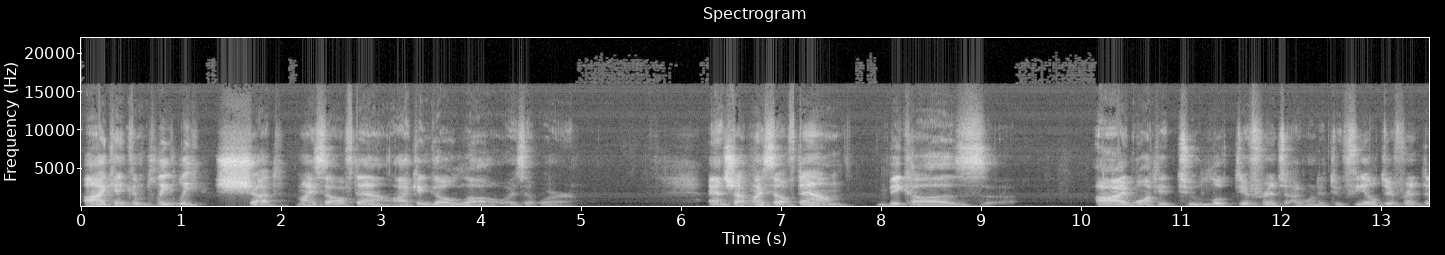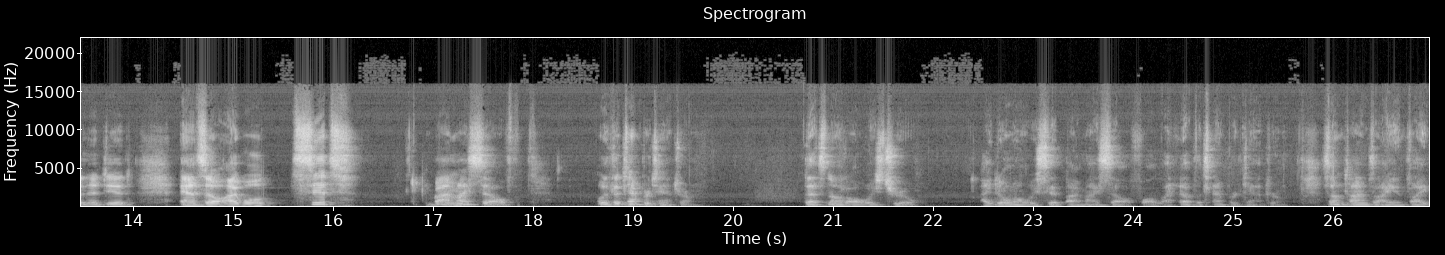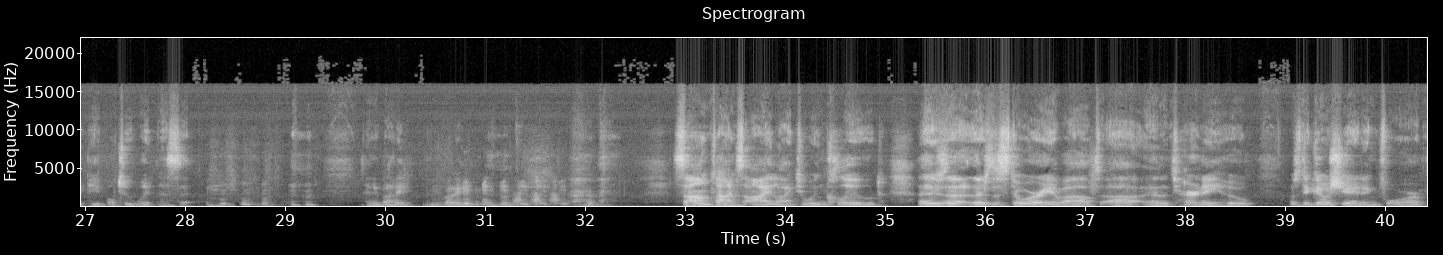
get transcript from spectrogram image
I can completely shut myself down. I can go low, as it were, and shut myself down because I want it to look different. I want it to feel different than it did. And so I will sit by myself with a temper tantrum. That's not always true. I don't always sit by myself while I have a temper tantrum. Sometimes I invite people to witness it. Anybody? Anybody? Sometimes I like to include. There's a there's a story about uh, an attorney who was negotiating for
